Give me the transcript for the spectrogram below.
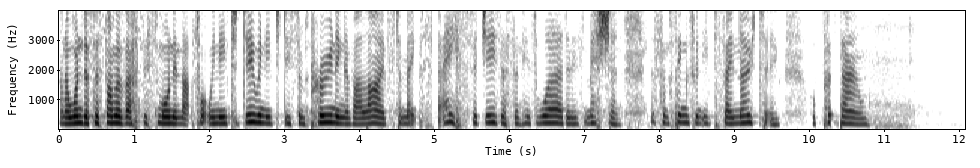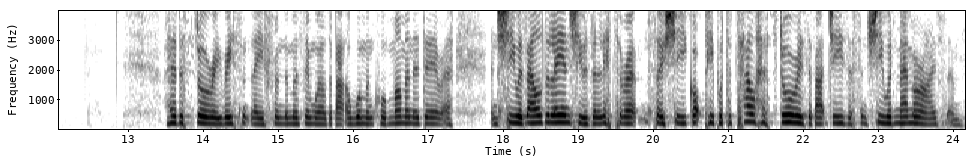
And I wonder for some of us this morning, that's what we need to do. We need to do some pruning of our lives to make space for Jesus and His word and His mission. There's some things we need to say no to or put down. I heard a story recently from the Muslim world about a woman called Mama Nadira. And she was elderly and she was illiterate, so she got people to tell her stories about Jesus and she would memorize them.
